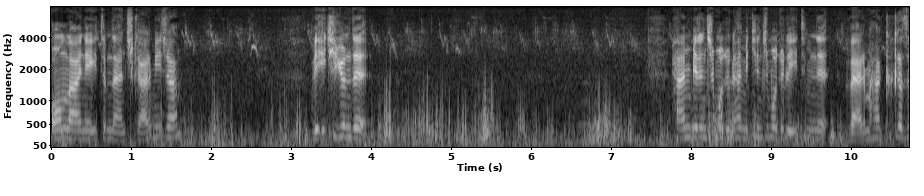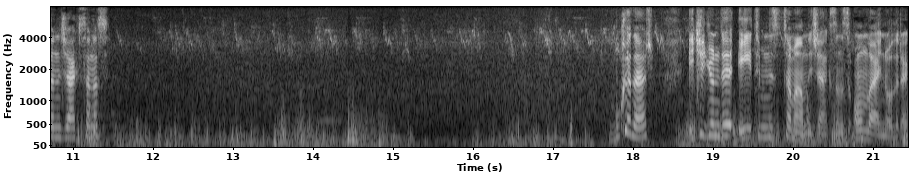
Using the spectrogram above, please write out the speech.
online eğitimden çıkarmayacağım. Ve iki günde hem birinci modül hem ikinci modül eğitimini verme hakkı kazanacaksınız. Bu kadar. İki günde eğitiminizi tamamlayacaksınız online olarak.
